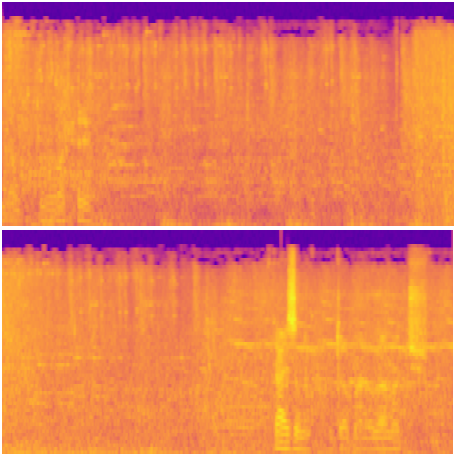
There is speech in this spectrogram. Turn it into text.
No, no, okay. Guys ground don't matter that much.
